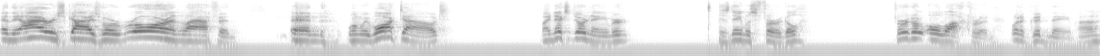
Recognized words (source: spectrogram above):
And the Irish guys were roaring laughing. And when we walked out, my next door neighbor, his name was Fergal, Fergal O'Loughlin. What a good name, huh?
